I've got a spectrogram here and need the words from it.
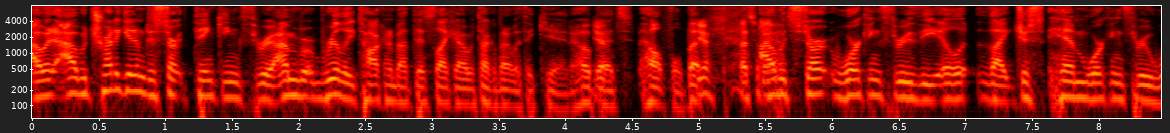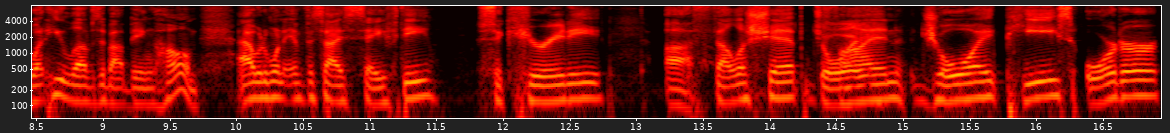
I would I would try to get him to start thinking through. I'm really talking about this like I would talk about it with a kid. I hope that's helpful. But Yeah, that's I I would start working through the like just him working through what he loves about being home. I would want to emphasize safety, security. Uh, fellowship, Joy. fun, joy, peace, order,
